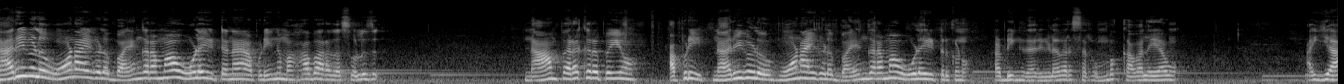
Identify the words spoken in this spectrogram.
நரிகளும் ஓநாய்களும் பயங்கரமாக ஊழையிட்டன அப்படின்னு மகாபாரதம் சொல்லுது. நான் பிறக்கிறப்பையும் அப்படி நரிகளும் ஓநாய்களும் பயங்கரமாக ஊழையிட்டு இருக்கணும் அப்படிங்கிறார் இளவரசர் ரொம்ப கவலையாகவும் ஐயா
